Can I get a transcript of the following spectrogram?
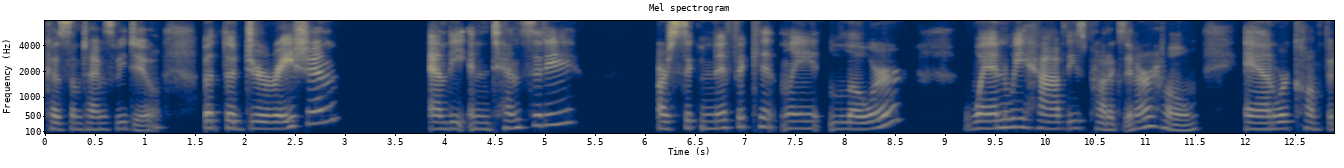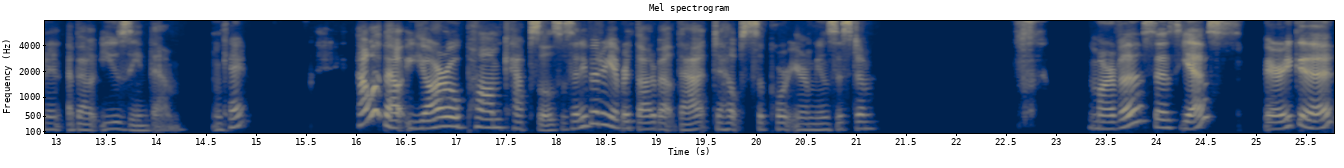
because sometimes we do, but the duration and the intensity are significantly lower when we have these products in our home and we're confident about using them. Okay. How about Yarrow Pom capsules? Has anybody ever thought about that to help support your immune system? Marva says yes. Very good.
